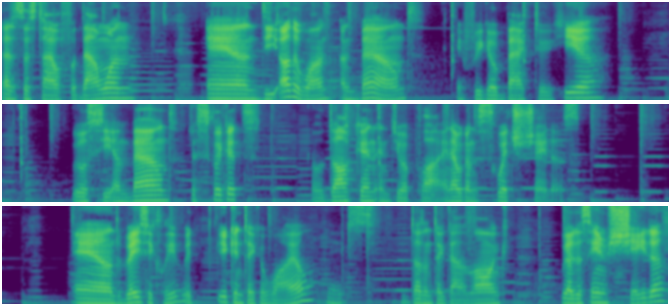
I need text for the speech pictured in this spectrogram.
that's the style for that one. And the other one, Unbound, if we go back to here, we'll see Unbound, just click it, it'll darken and do apply. And now we're gonna switch shaders. And basically, it, it can take a while, it's, doesn't take that long. We have the same shader,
